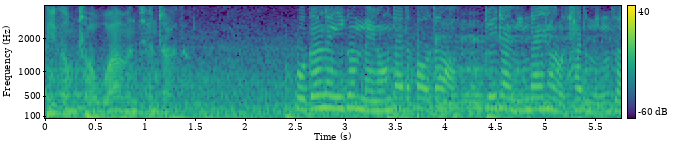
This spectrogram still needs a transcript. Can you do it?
你怎么知道吴安文欠债的？我跟了一个美容贷的报道，追债名单上有他的名字，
